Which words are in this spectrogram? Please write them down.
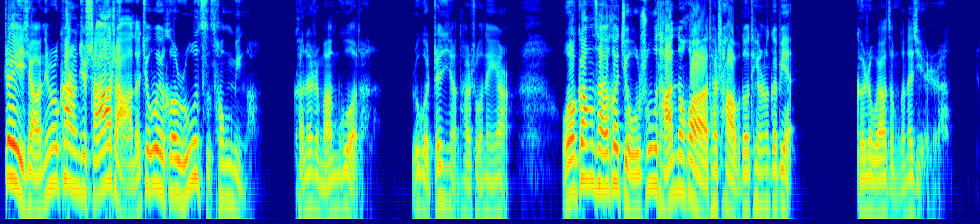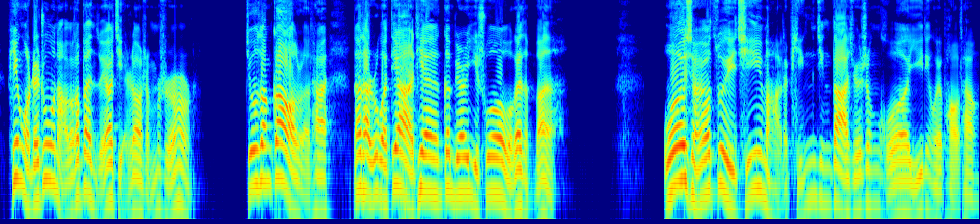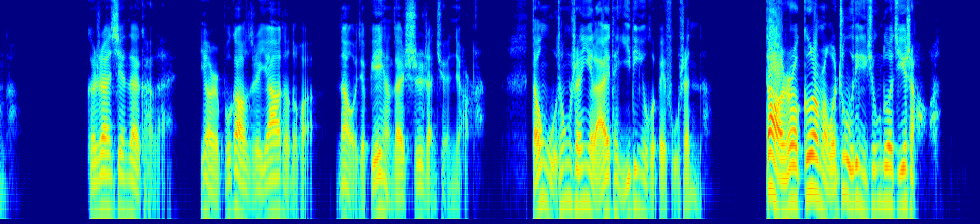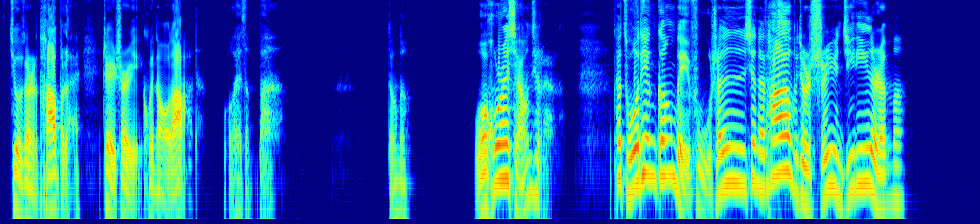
这小妞看上去傻傻的，却为何如此聪明啊？看来是瞒不过她了。如果真像她说那样……我刚才和九叔谈的话，他差不多听了个遍。可是我要怎么跟他解释啊？凭我这猪脑子和笨嘴，要解释到什么时候呢？就算告诉了他，那他如果第二天跟别人一说，我该怎么办啊？我想要最起码的平静大学生活，一定会泡汤的。可是按现在看来，要是不告诉这丫头的话，那我就别想再施展拳脚了。等五通神一来，他一定又会被附身的。到时候，哥们，我注定凶多吉少啊。就算是他不来，这事儿也会闹大的。我该怎么办？等等，我忽然想起来了，他昨天刚被附身，现在他不就是时运极低的人吗？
